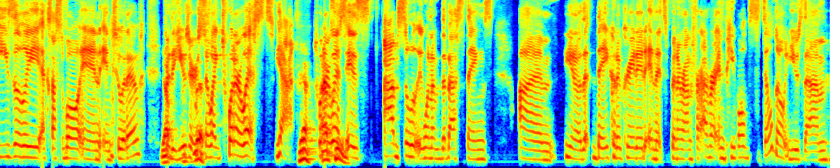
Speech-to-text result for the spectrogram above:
easily accessible and intuitive yep. for the users so like twitter lists yeah, yeah twitter absolutely. list is absolutely one of the best things um, you know that they could have created and it's been around forever and people still don't use them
